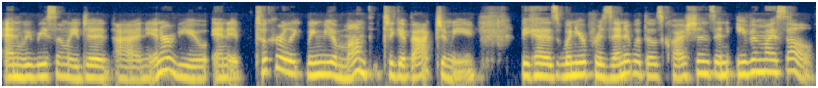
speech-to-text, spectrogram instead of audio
And we recently did uh, an interview and it took her like maybe a month to get back to me. Because when you're presented with those questions and even myself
